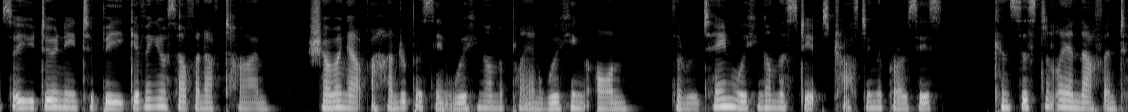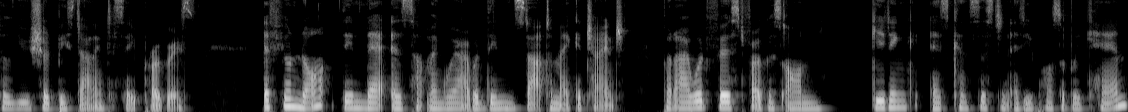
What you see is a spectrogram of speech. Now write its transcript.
So you do need to be giving yourself enough time, showing up 100%, working on the plan, working on the routine, working on the steps, trusting the process consistently enough until you should be starting to see progress. If you're not, then that is something where I would then start to make a change. But I would first focus on getting as consistent as you possibly can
